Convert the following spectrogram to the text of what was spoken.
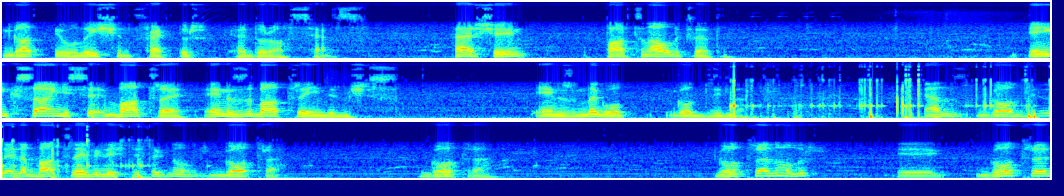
God Evolution Factor Hedora Cells. Her şeyin partını aldık zaten. En kısa hangisi? Batra. En hızlı Batra'yı indirmişiz. En uzun da God Godzilla. Yalnız Godzilla ile Batra'yı birleştirsek ne olur? Gotra. Gotra. Gotra ne olur? Ee, Gotra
